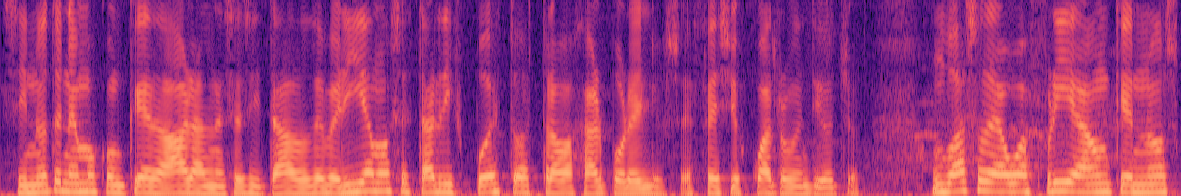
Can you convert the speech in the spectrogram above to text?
Si no tenemos con qué dar al necesitado, deberíamos estar dispuestos a trabajar por ellos. Efesios 4:28. Un vaso de agua fría, aunque nos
